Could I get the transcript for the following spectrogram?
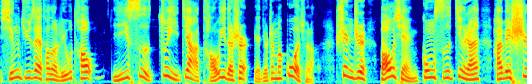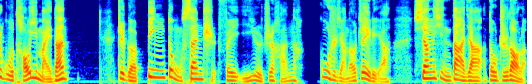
刑拘在逃的刘涛疑似醉驾逃逸的事儿也就这么过去了。甚至保险公司竟然还为事故逃逸买单，这个冰冻三尺非一日之寒呐！故事讲到这里啊，相信大家都知道了，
